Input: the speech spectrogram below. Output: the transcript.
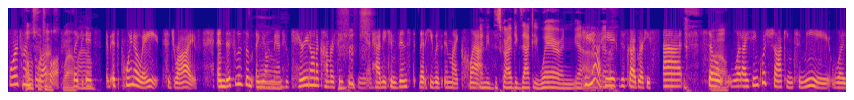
four times Almost the four level. times. Wow. Like Wow. it's it's point oh eight to drive, and this was a, a young man who carried on a conversation with me and had me convinced that he was in my class. And he described exactly where and yeah. He- yeah, he described where he sat. So Wow. what I think was shocking to me was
